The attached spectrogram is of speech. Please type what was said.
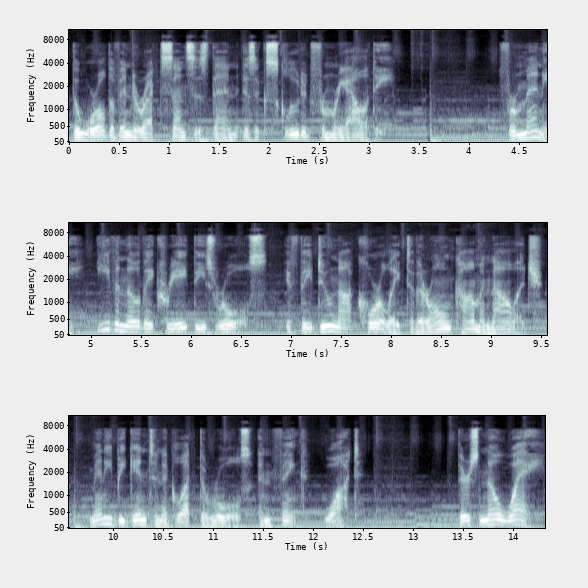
The world of indirect senses then is excluded from reality. For many, even though they create these rules, if they do not correlate to their own common knowledge, many begin to neglect the rules and think, what? There's no way,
